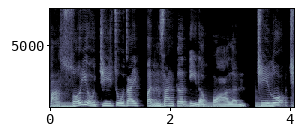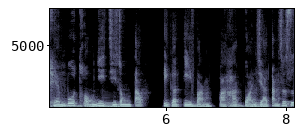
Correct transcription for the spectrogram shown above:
把所有居住在分散各地的华人聚落全部统一集中到。一个地方把它关起来，当时是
